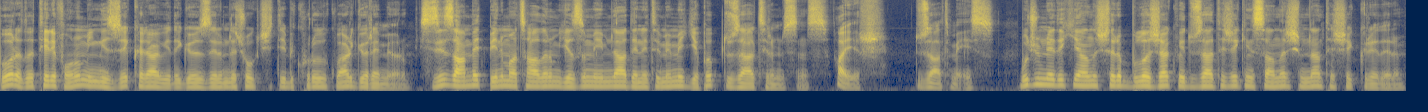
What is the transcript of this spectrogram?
Bu arada telefonum İngilizce, klavyede gözlerimde çok ciddi bir kuruluk var göremiyorum. Size zahmet benim hatalarım yazım ve imla denetimimi yapıp düzeltir misiniz? Hayır, düzeltmeyiz. Bu cümledeki yanlışları bulacak ve düzeltecek insanlara şimdiden teşekkür ederim.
